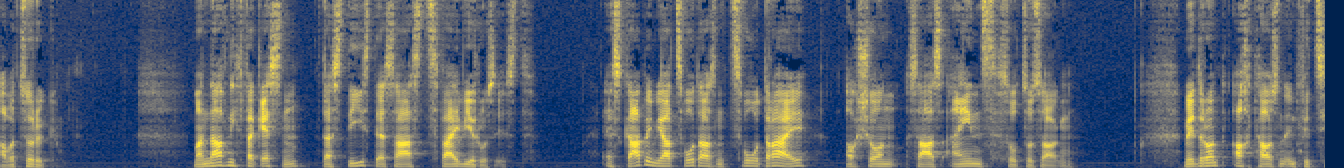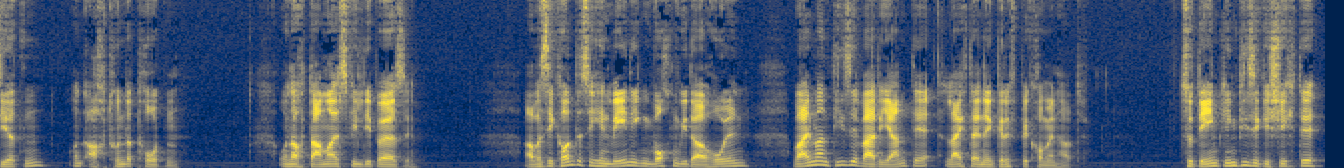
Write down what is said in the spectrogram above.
Aber zurück. Man darf nicht vergessen, dass dies der SARS-2-Virus ist. Es gab im Jahr 2002-3 auch schon SARS-1 sozusagen. Mit rund 8000 Infizierten und 800 Toten. Und auch damals fiel die Börse. Aber sie konnte sich in wenigen Wochen wieder erholen, weil man diese Variante leichter in den Griff bekommen hat. Zudem ging diese Geschichte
